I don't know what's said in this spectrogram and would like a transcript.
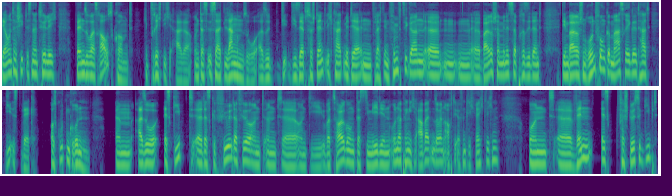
Der Unterschied ist natürlich, wenn sowas rauskommt, gibt es richtig Ärger. Und das ist seit langem so. Also die, die Selbstverständlichkeit, mit der in, vielleicht in den 50ern äh, ein, ein äh, bayerischer Ministerpräsident den bayerischen Rundfunk gemaßregelt hat, die ist weg. Aus guten Gründen. Ähm, also es gibt äh, das Gefühl dafür und, und, äh, und die Überzeugung, dass die Medien unabhängig arbeiten sollen, auch die öffentlich-rechtlichen. Und äh, wenn es Verstöße gibt,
